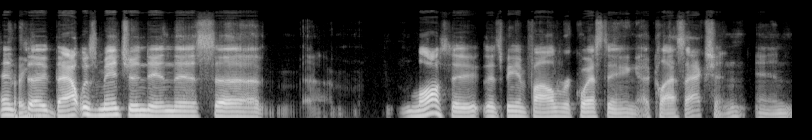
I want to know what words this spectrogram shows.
And crazy. so that was mentioned in this uh, lawsuit that's being filed requesting a class action in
